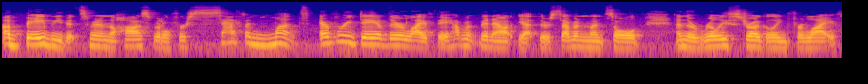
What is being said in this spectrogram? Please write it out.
a baby that's been in the hospital for seven months. Every day of their life, they haven't been out yet. They're seven months old, and they're really struggling for life.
